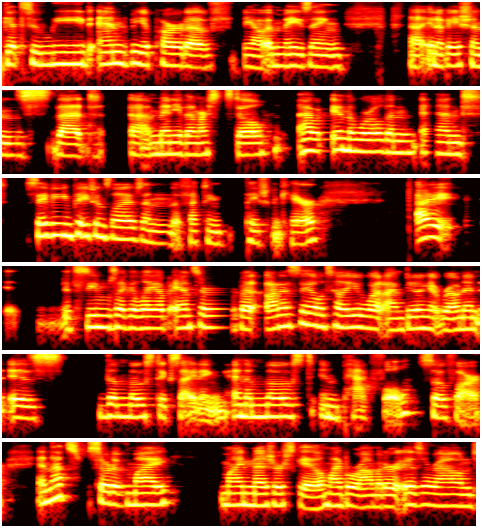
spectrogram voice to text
get to lead and be a part of you know amazing uh, innovations that uh, many of them are still out in the world and and saving patients lives and affecting patient care. I it seems like a layup answer but honestly i will tell you what i'm doing at ronin is the most exciting and the most impactful so far. And that's sort of my my measure scale, my barometer is around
